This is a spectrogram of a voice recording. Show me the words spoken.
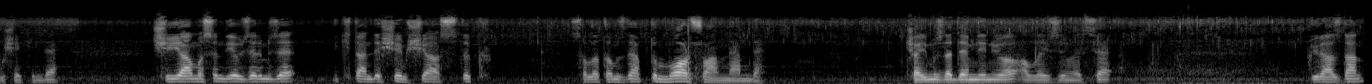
bu şekilde. Çiğ yağmasın diye üzerimize iki tane de şemsiye astık. Salatamızda yaptım mor soğanlı hem de. Çayımız da demleniyor Allah izin verirse. Birazdan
